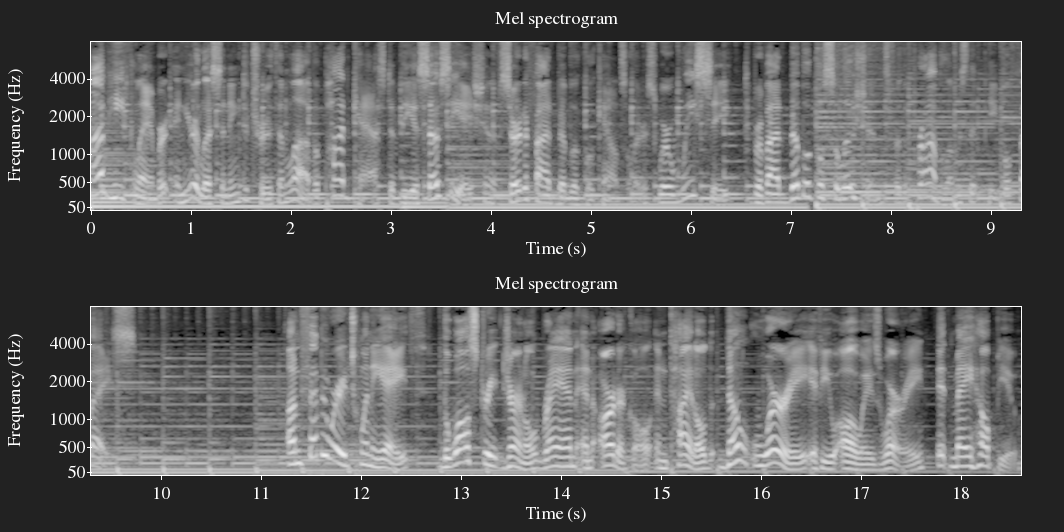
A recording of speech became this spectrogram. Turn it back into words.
I'm Heath Lambert, and you're listening to Truth in Love, a podcast of the Association of Certified Biblical Counselors, where we seek to provide biblical solutions for the problems that people face. On February 28th, the Wall Street Journal ran an article entitled, Don't Worry If You Always Worry, It May Help You.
